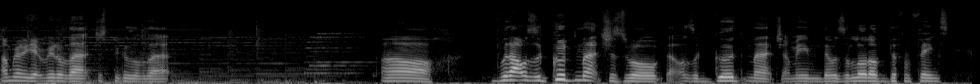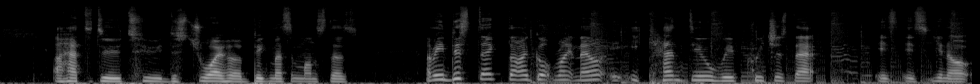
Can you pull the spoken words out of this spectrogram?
I'm gonna get rid of that just because of that. Oh. But that was a good match as well. That was a good match. I mean, there was a lot of different things I had to do to destroy her big massive monsters. I mean, this deck that I got right now, it, it can deal with creatures that is, is, you know,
